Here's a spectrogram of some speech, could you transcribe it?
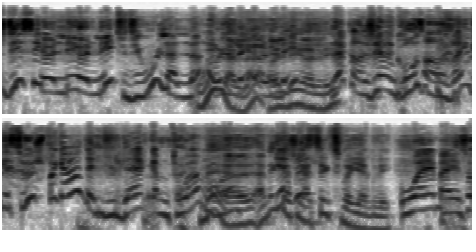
je dis c'est olé olé, tu dis ouh là olé, olé. Là, quand j'ai un gros engin, qu'est-ce que tu veux? Je suis pas capable d'être vulgaire comme toi, moi. Mais euh, avec la juste- pratique, tu vas y arriver. Ouais, ben ça,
